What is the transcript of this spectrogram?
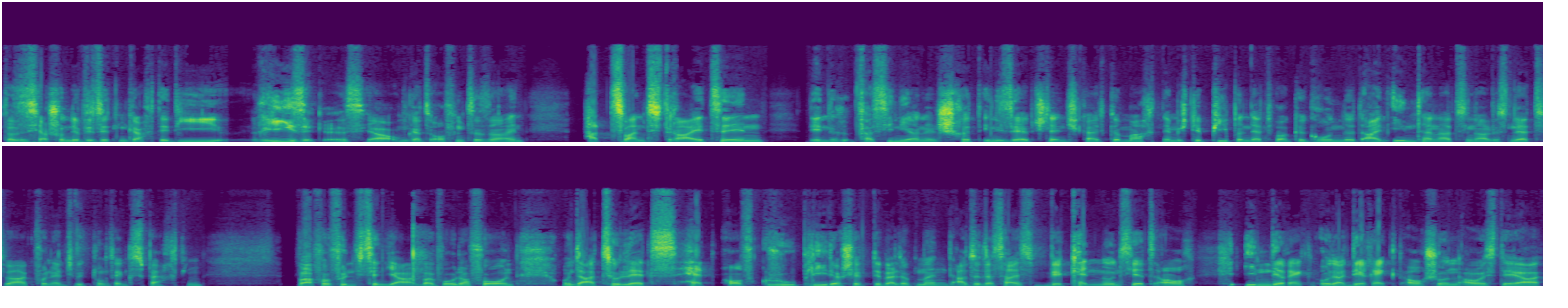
Das ist ja schon eine Visitenkarte, die riesig ist, ja, um ganz offen zu sein. Hat 2013 den faszinierenden Schritt in die Selbstständigkeit gemacht, nämlich die People Network gegründet, ein internationales Netzwerk von Entwicklungsexperten. War vor 15 Jahren bei Vodafone und da zuletzt Head of Group Leadership Development. Also das heißt, wir kennen uns jetzt auch indirekt oder direkt auch schon aus der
